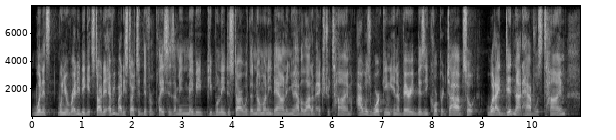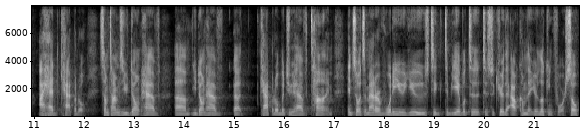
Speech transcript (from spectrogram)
when it's when you're ready to get started, everybody starts at different places. I mean, maybe people need to start with a no money down, and you have a lot of extra time. I was working in a very busy corporate job, so what I did not have was time. I had capital. Sometimes you don't have um, you don't have uh, capital, but you have time. And so it's a matter of what do you use to, to be able to, to secure the outcome that you're looking for. So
